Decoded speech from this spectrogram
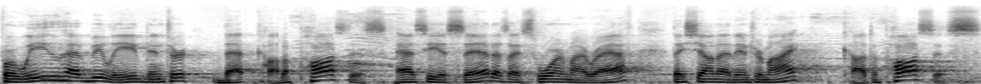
For we who have believed enter that katapausis. As he has said, As I swore in my wrath, they shall not enter my katapausis.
